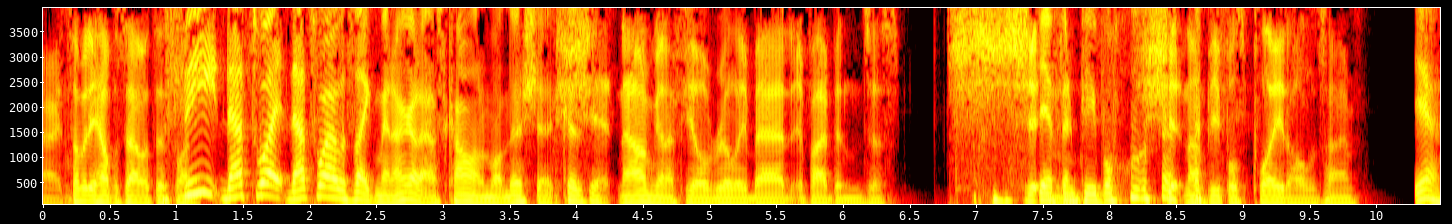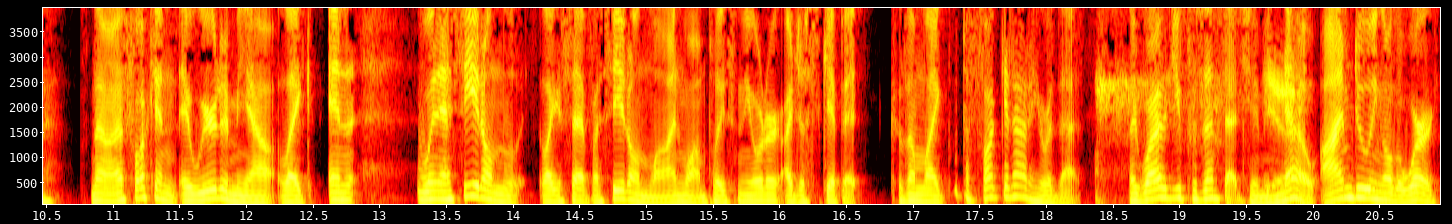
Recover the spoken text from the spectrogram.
All right, somebody help us out with this one. See, that's why that's why I was like, man, I gotta ask Colin about this shit because Shit, now I'm gonna feel really bad if I've been just stiffing shitting, people. shitting on people's plate all the time. yeah, no, I fucking it weirded me out. Like, and when I see it on, the like I said, if I see it online while I'm placing the order, I just skip it because I'm like, what the fuck, get out of here with that. Like, why would you present that to me? Yeah. No, I'm doing all the work.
